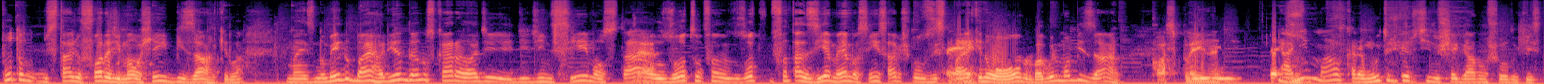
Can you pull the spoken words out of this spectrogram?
Puta estádio fora de mão, achei bizarro aquilo lá. Mas no meio do bairro ali andando os caras lá de, de Gene Simmons, tá? É. Os outros, os outros fantasia mesmo, assim, sabe? Tipo, os Spike é. no ombro, bagulho mó bizarro. Cosplay, e, né? É animal, cara. É muito divertido chegar num show do Kiss.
